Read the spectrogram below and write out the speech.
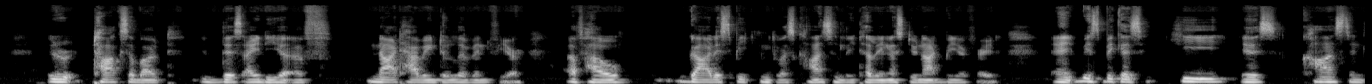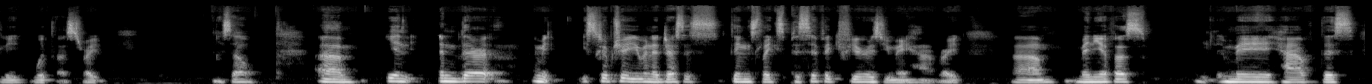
talks about this idea of not having to live in fear, of how God is speaking to us constantly, telling us, do not be afraid. And it's because he is constantly with us, right? So, um, in, and there, I mean, scripture even addresses things like specific fears you may have, right? Um, many of us may have this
